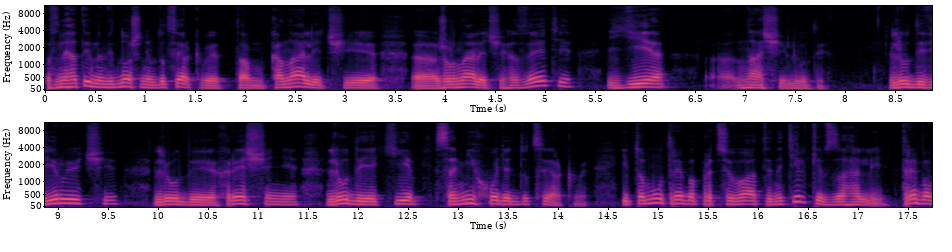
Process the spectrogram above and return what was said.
з негативним відношенням до церкви там каналі чи е, журналі чи газеті є е, наші люди. Люди віруючі, люди хрещені, люди, які самі ходять до церкви. І тому треба працювати не тільки взагалі, треба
